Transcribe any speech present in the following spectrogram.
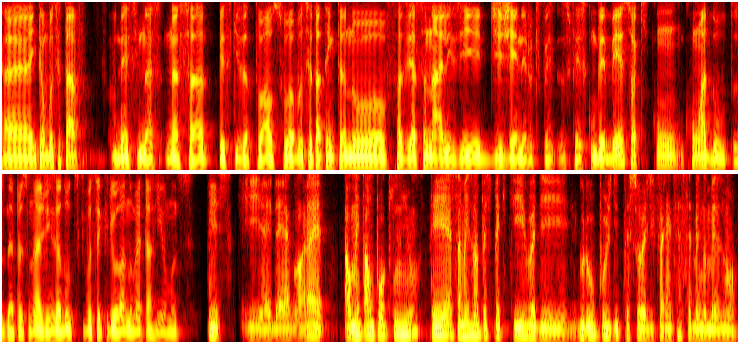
Uh, então você está nesse, nessa pesquisa atual sua, você está tentando fazer essa análise de gênero que você fez com bebê, só que com, com adultos, né? Personagens adultos que você criou lá no MetaHumans. Isso. E a ideia agora é aumentar um pouquinho, ter essa mesma perspectiva de grupos de pessoas diferentes recebendo o mesmo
